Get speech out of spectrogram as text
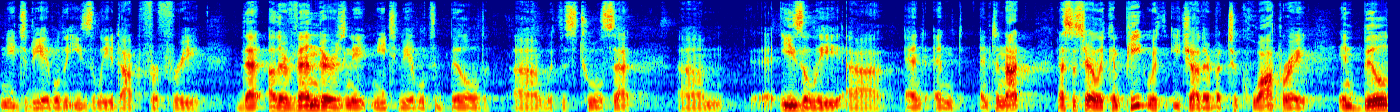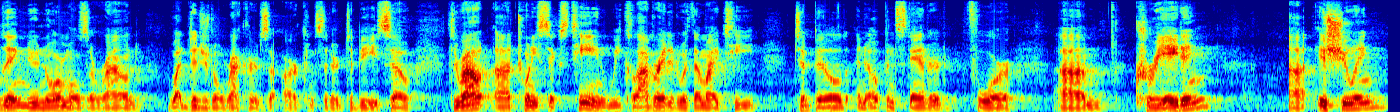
need to be able to easily adopt for free, that other vendors need, need to be able to build uh, with this tool set um, easily uh, and, and, and to not necessarily compete with each other, but to cooperate in building new normals around what digital records are considered to be. So throughout uh, 2016, we collaborated with MIT to build an open standard for um, creating uh, issuing,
